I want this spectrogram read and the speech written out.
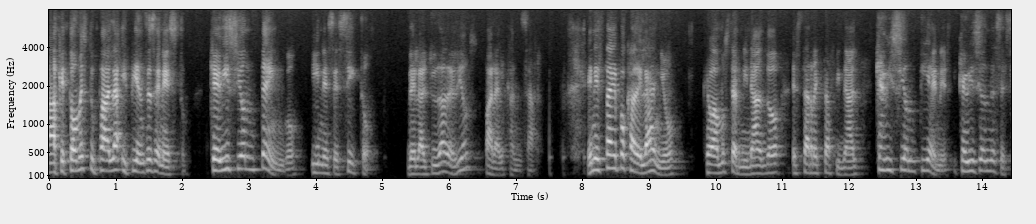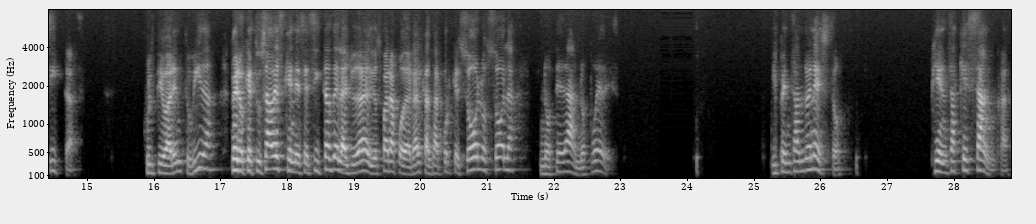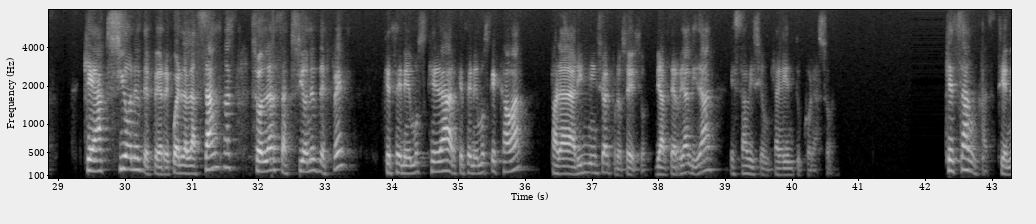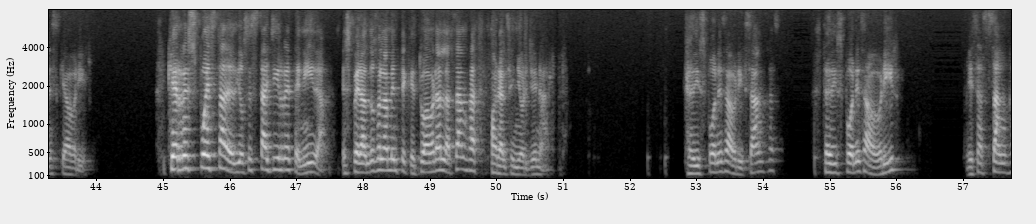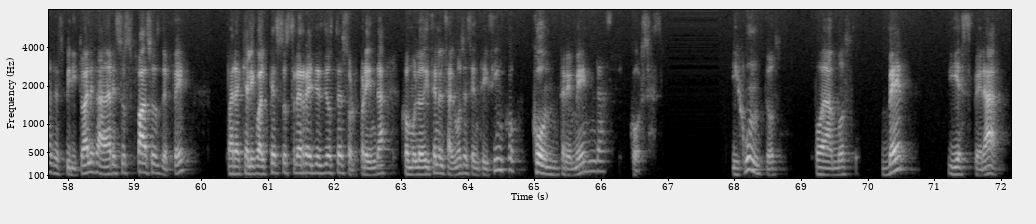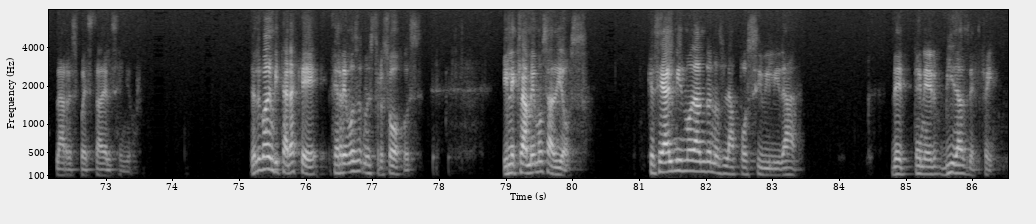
a que tomes tu pala y pienses en esto. ¿Qué visión tengo y necesito de la ayuda de Dios para alcanzar? En esta época del año que vamos terminando esta recta final, ¿qué visión tienes? ¿Qué visión necesitas cultivar en tu vida? Pero que tú sabes que necesitas de la ayuda de Dios para poder alcanzar, porque solo, sola, no te da, no puedes. Y pensando en esto, piensa qué zanjas, qué acciones de fe. Recuerda, las zanjas son las acciones de fe que tenemos que dar, que tenemos que cavar para dar inicio al proceso de hacer realidad esta visión que hay en tu corazón. ¿Qué zanjas tienes que abrir? ¿Qué respuesta de Dios está allí retenida, esperando solamente que tú abras las zanjas para el Señor llenarla? ¿Te dispones a abrir zanjas? ¿Te dispones a abrir esas zanjas espirituales, a dar esos pasos de fe? para que al igual que estos tres reyes, Dios te sorprenda, como lo dice en el Salmo 65, con tremendas cosas. Y juntos podamos ver y esperar la respuesta del Señor. Yo les voy a invitar a que cerremos nuestros ojos y le clamemos a Dios, que sea Él mismo dándonos la posibilidad de tener vidas de fe.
